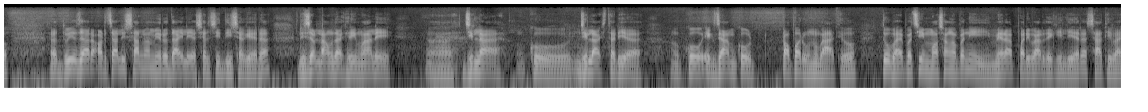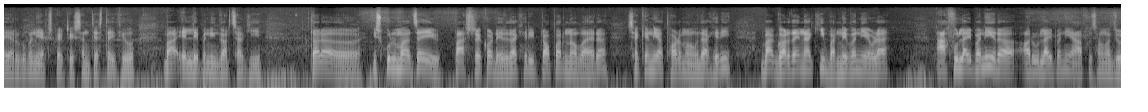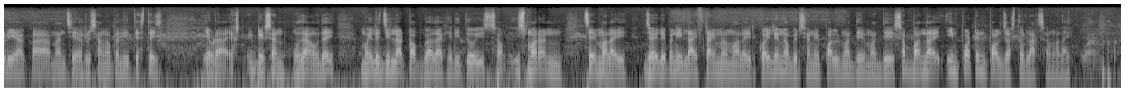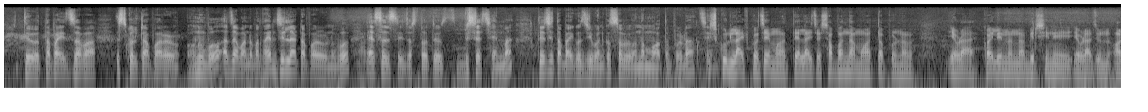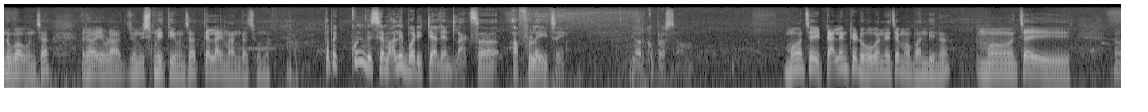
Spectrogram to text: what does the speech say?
र दुई हजार अडचालिस सालमा मेरो दाइले एसएलसी दिइसकेर रिजल्ट आउँदाखेरि उहाँले जिल्लाको जिल्ला स्तरीयको एक्जामको टपर हुनुभएको थियो। त्यो भएपछि मसँग पनि मेरा परिवारदेखि लिएर साथीभाइहरूको पनि एक्सपेक्टेसन त्यस्तै थियो। बा यसले पनि गर्छ कि। तर स्कुलमा चाहिँ पास रेकर्ड हेर्दाखेरि टपर नभएर सेकेन्ड या थर्डमा हुँदाखेरि बा गर्दैन कि भन्ने पनि एउटा आफूलाई पनि र अरूलाई पनि आफूसँग जोडिएका मान्छेहरूसँग पनि त्यस्तै एउटा एक्सपेक्टेसन हुँदाहुँदै मैले जिल्ला टप गर्दाखेरि त्यो स्म- स्मरण चाहिँ मलाई जहिले पनि लाइफ टाइममा मलाई कहिले नबिर्सने पलमध्ये मध्ये सबभन्दा इम्पोर्टेन्ट पल जस्तो लाग्छ मलाई। त्यो तपाईँ जब स्कुल टपर हुनुभयो अझ भन्नुपर्दाखेरि जिल्ला टपर हुनुभयो एसएलसी जस्तो त्यो विशेष क्षणमा त्यो चाहिँ तपाईँको जीवनको सबैभन्दा महत्त्वपूर्ण स्कुल लाइफको चाहिँ म त्यसलाई चाहिँ सबभन्दा महत्त्वपूर्ण एउटा कहिले न नबिर्सिने एउटा जुन अनुभव हुन्छ र एउटा जुन स्मृति हुन्छ त्यसलाई मान्दछु म। तपाईँ कुन विषयमा अलिक बढी ट्यालेन्ट लाग्छ आफूलाई चाहिँ? यो अर्को प्रश्न हो। म चाहिँ ट्यालेन्टेड हो भन्ने चाहिँ म भन्दिनँ। म चाहिँ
